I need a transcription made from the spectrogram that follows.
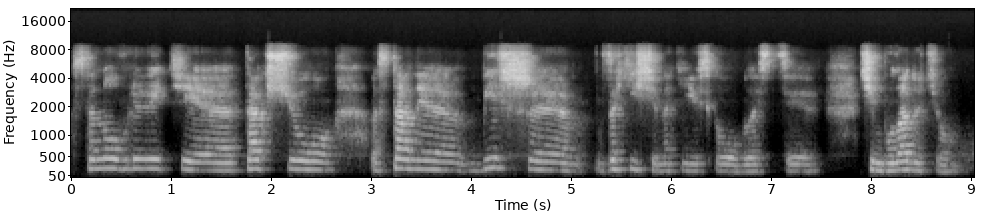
встановлюють, е, так що стане більш е, захищена Київська область, е, чим була до цього.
